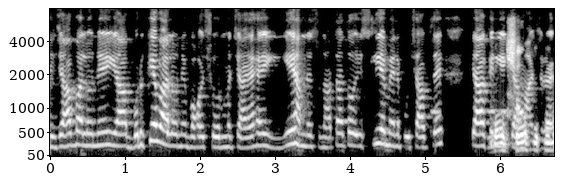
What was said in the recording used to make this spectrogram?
हिजाब वालों ने या बुरके वालों ने बहुत शोर मचाया है ये हमने सुना था तो इसलिए मैंने पूछा आपसे कि आखिर ये क्या माजरा है?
